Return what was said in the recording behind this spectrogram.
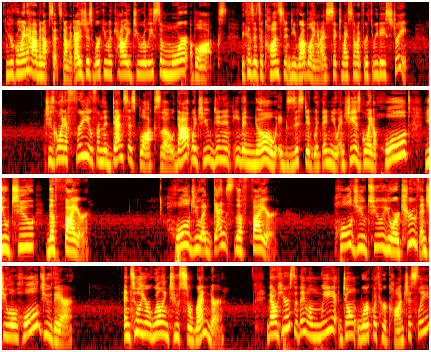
You're going to have an upset stomach. I was just working with Kali to release some more blocks because it's a constant derubbling and I was sick to my stomach for three days straight. She's going to free you from the densest blocks, though, that which you didn't even know existed within you. And she is going to hold you to the fire, hold you against the fire, hold you to your truth, and she will hold you there until you're willing to surrender. Now, here's the thing when we don't work with her consciously,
